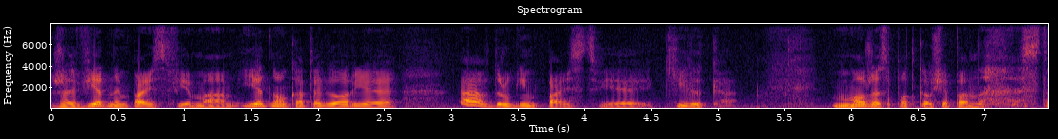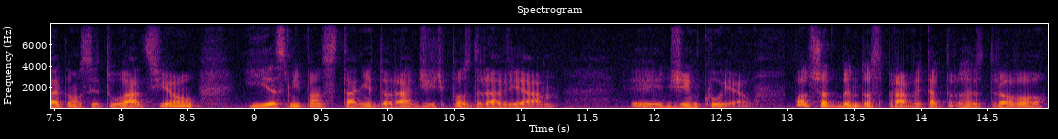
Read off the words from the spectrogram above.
że w jednym państwie mam jedną kategorię, a w drugim państwie kilka. Może spotkał się Pan z taką sytuacją i jest mi Pan w stanie doradzić. Pozdrawiam. Dziękuję. Podszedłbym do sprawy tak trochę zdrowo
